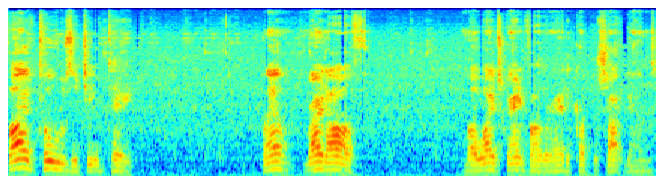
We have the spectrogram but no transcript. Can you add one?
five tools that you'd take. Well, right off, my wife's grandfather had a couple shotguns.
